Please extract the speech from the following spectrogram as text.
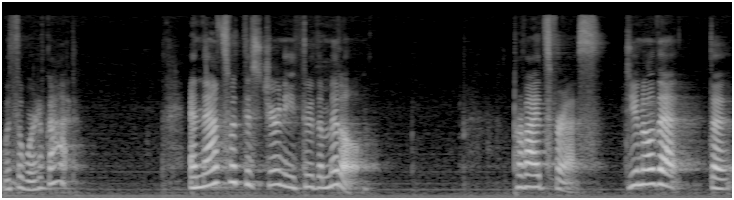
with the Word of God. And that's what this journey through the middle provides for us. Do you know that the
